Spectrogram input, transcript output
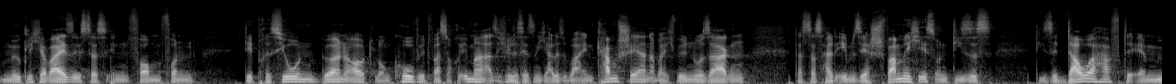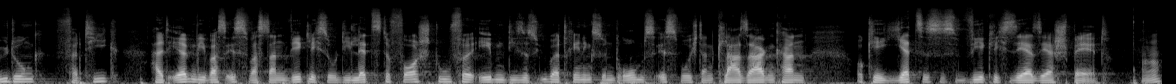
möglicherweise ist das in Form von Depressionen, Burnout, Long-Covid, was auch immer. Also ich will das jetzt nicht alles über einen Kamm scheren, aber ich will nur sagen, dass das halt eben sehr schwammig ist und dieses, diese dauerhafte Ermüdung, Fatigue, halt irgendwie was ist, was dann wirklich so die letzte Vorstufe eben dieses Übertrainingssyndroms ist, wo ich dann klar sagen kann, okay, jetzt ist es wirklich sehr, sehr spät. Ja?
